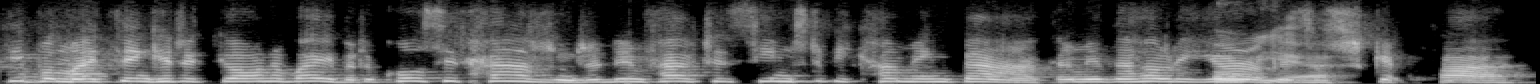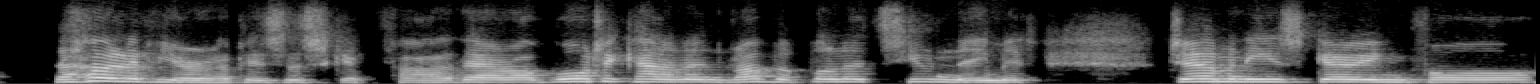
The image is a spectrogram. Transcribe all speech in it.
People might think it had gone away, but of course it hasn't. And in fact, it seems to be coming back. I mean, the whole of oh, Europe oh, yeah. is a skip fire. The whole of Europe is a skip fire. There are water cannon, rubber bullets, you name it. Germany's going for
